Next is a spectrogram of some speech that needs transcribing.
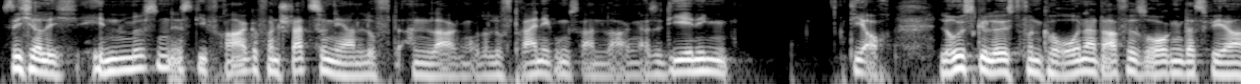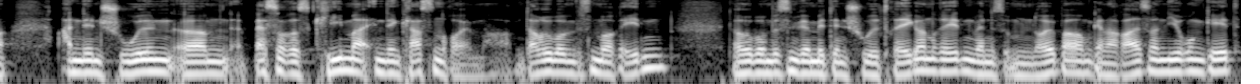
sicherlich hin müssen, ist die Frage von stationären Luftanlagen oder Luftreinigungsanlagen. Also diejenigen, die auch losgelöst von Corona dafür sorgen, dass wir an den Schulen ähm, besseres Klima in den Klassenräumen haben. Darüber müssen wir reden. Darüber müssen wir mit den Schulträgern reden, wenn es um Neubau, um Generalsanierung geht.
